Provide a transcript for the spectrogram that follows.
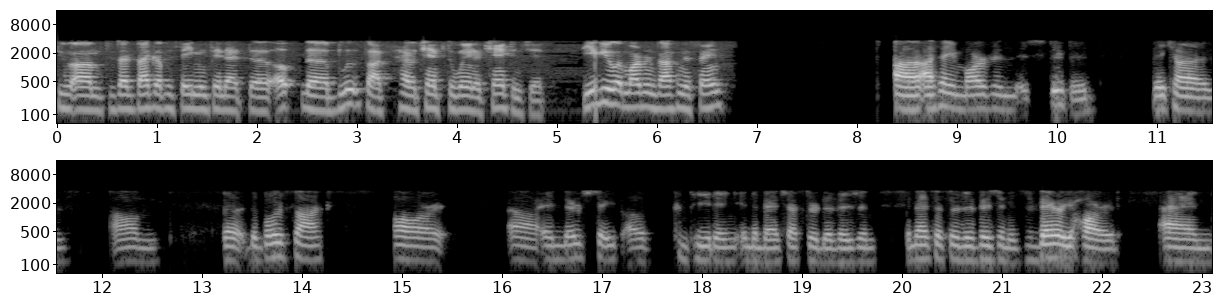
to um to start back up his statement saying that the the Blue Sox have a chance to win a championship. Do you agree with Marvin Valston is saying? Uh, I think Marvin is stupid because um the the Blue Sox are uh, in no shape of competing in the Manchester division. The Manchester division is very hard, and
